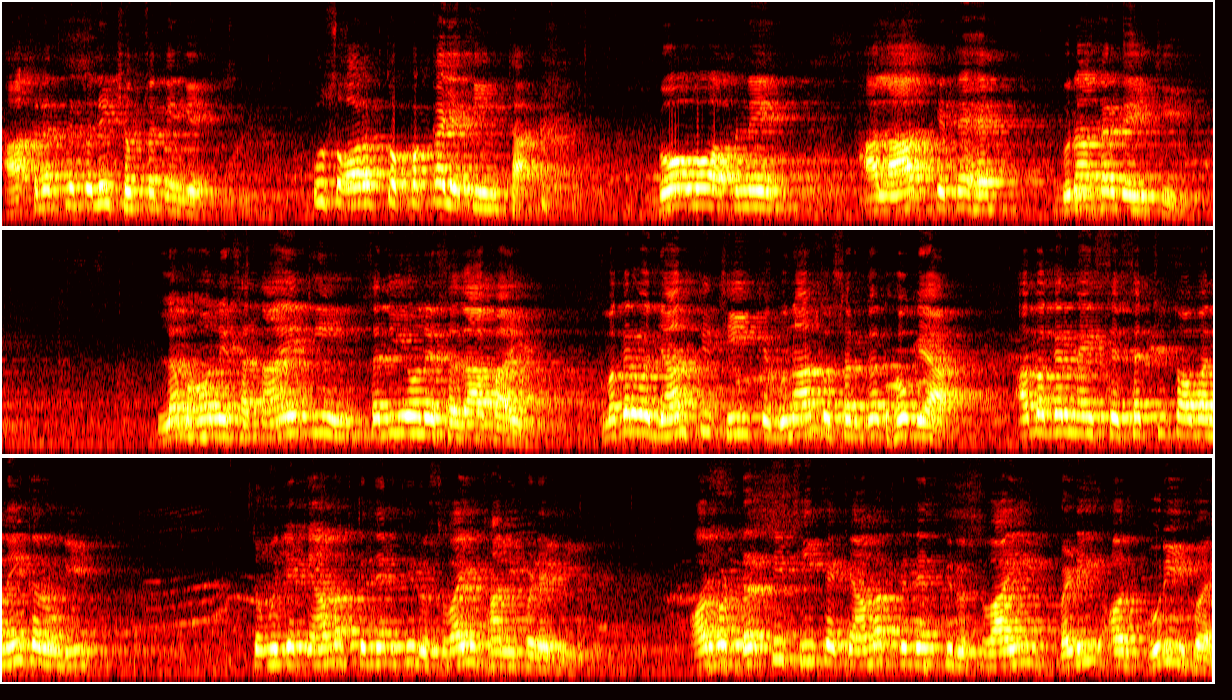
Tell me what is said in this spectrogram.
آخرت میں تو نہیں چھپ سکیں گے۔ اس عورت کو پکا یقین تھا۔ گو وہ اپنے حالات کے تحت گناہ کر گئی تھی۔ لمحوں نے خطائیں کی، صدیوں نے سزا پائی۔ مگر وہ جانتی تھی کہ گناہ تو سرگد ہو گیا۔ اب اگر میں اس سے سچی توبہ نہیں کروں گی، تو مجھے قیامت کے دن کی رسوائی اٹھانی پڑے گی۔ اور وہ ڈرتی تھی کہ قیامت کے دن کی رسوائی بڑی اور بری ہوئے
